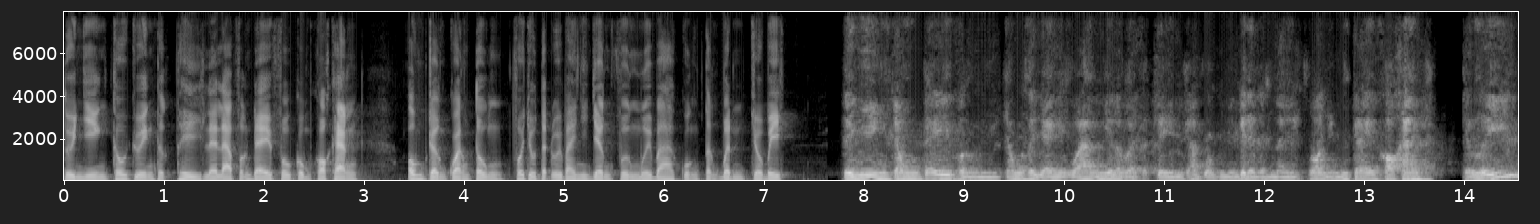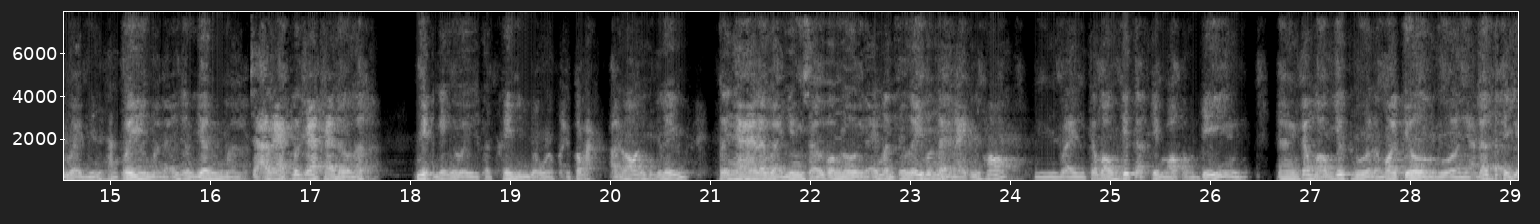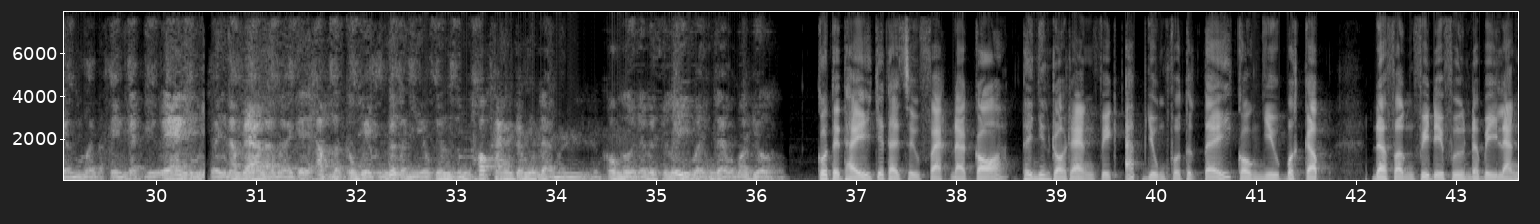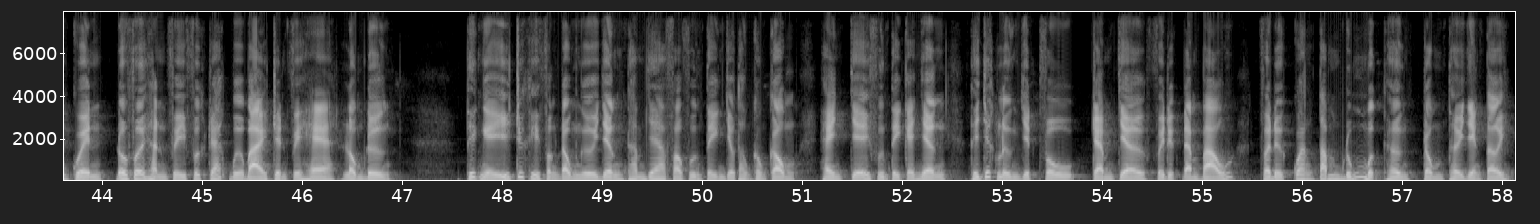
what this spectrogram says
Tuy nhiên, câu chuyện thực thi lại là vấn đề vô cùng khó khăn. Ông Trần Quang Tùng, Phó Chủ tịch Ủy ban nhân dân phường 13 quận Tân Bình cho biết. Tuy nhiên trong cái phần, trong thời gian vừa qua cũng như là về thực hiện áp dụng những cái định định này, có những cái khó khăn xử lý về những hành vi mà để người dân mà xả rác vứt rác ra đường á. Nhất cái người thực thi nhiệm vụ là phải có mặt ở đó để xử lý. Thứ hai là về nhân sự con người để mình xử lý vấn đề này cũng khó. Về cái bộ chức thì một đồng chí à, các bộ chức vừa là môi trường, vừa nhà đất xây dựng và thực hiện các dự án. Thì đâm ra là về cái áp lực công việc cũng rất là nhiều, nên cũng khó khăn trong vấn đề mình, con người để mình xử lý về vấn đề về môi trường có thể thấy chế tài xử phạt đã có, thế nhưng rõ ràng việc áp dụng vào thực tế còn nhiều bất cập. Đa phần phía địa phương đã bị lãng quên đối với hành vi vứt rác bừa bãi trên vỉa hè, lòng đường. Thiết nghĩ trước khi vận động người dân tham gia vào phương tiện giao thông công cộng, hạn chế phương tiện cá nhân, thì chất lượng dịch vụ, trạm chờ phải được đảm bảo và được quan tâm đúng mực hơn trong thời gian tới.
